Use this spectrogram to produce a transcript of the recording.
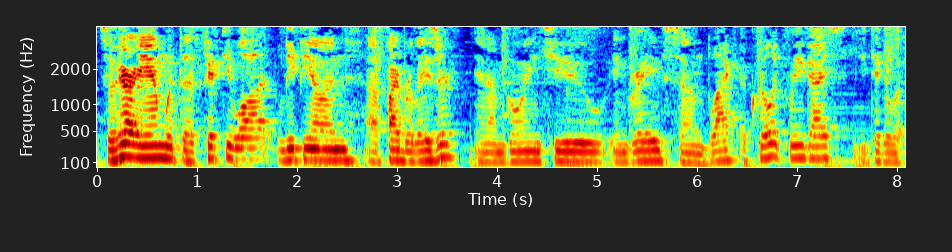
So here I am with the 50 watt Leapion uh, fiber laser and I'm going to engrave some black acrylic for you guys. You take a look.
